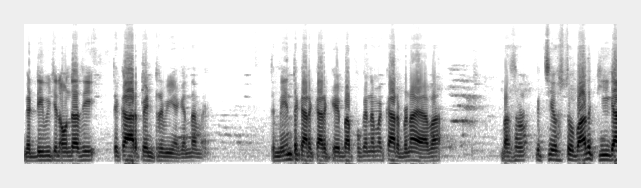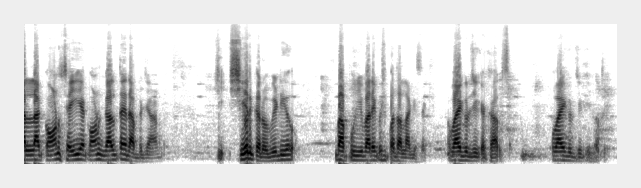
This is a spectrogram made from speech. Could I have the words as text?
ਗੱਡੀ ਵੀ ਚਲਾਉਂਦਾ ਸੀ। ਤੇ ਕਾਰਪੈਂਟਰ ਵੀ ਆ ਕਹਿੰਦਾ ਮੈਂ। ਤੇ ਮਿਹਨਤ ਕਰ ਕਰਕੇ ਬਾਪੂ ਕਹਿੰਦਾ ਮੈਂ ਘਰ ਬਣਾਇਆ ਵਾ। ਬਸ ਹੁਣ ਪਿੱਛੇ ਉਸ ਤੋਂ ਬਾਅਦ ਕੀ ਗੱਲ ਆ, ਕੌਣ ਸਹੀ ਆ, ਕੌਣ ਗਲਤ ਹੈ ਰੱਬ ਜਾਣਦਾ। ਸ਼ੇਅਰ ਕਰੋ ਵੀਡੀਓ ਬਾਪੂ ਜੀ ਬਾਰੇ ਕੁਝ ਪਤਾ ਲੱਗ ਸਕੇ। ਵਾਹਿਗੁਰੂ ਜੀ ਕਾ ਖਾਲਸਾ। ਵਾਹਿਗੁਰੂ ਜੀ ਕੀ ਫਤਿਹ।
